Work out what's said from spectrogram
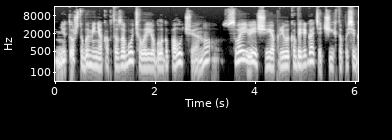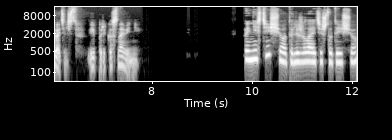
Не то чтобы меня как-то заботило ее благополучие, но свои вещи я привык оберегать от чьих-то посягательств и прикосновений. «Принести счет или желаете что-то еще?»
